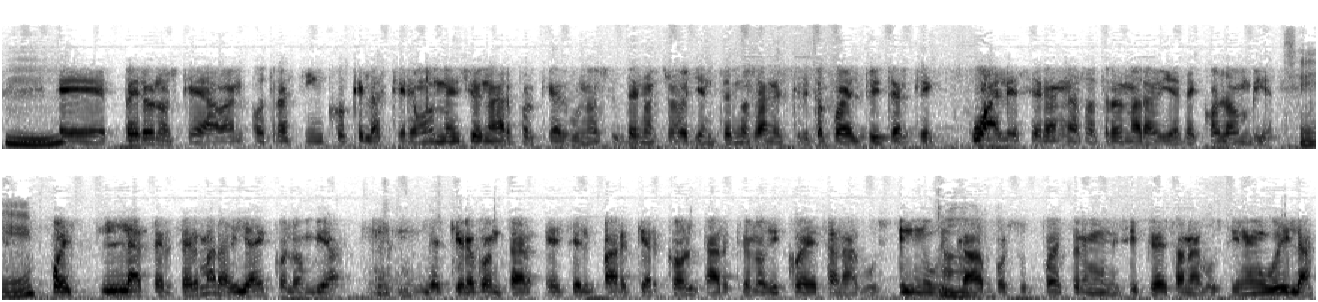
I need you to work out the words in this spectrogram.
Mm. Eh, pero nos quedaban otras cinco que las queremos mencionar porque algunos de nuestros oyentes nos han escrito por el Twitter que cuáles eran las otras maravillas de Colombia. sí. Pues la tercera maravilla de Colombia, les quiero contar, es el Parque Arco- Arqueológico de San Agustín, ubicado Ah. por supuesto en el municipio de San Agustín en Huila,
